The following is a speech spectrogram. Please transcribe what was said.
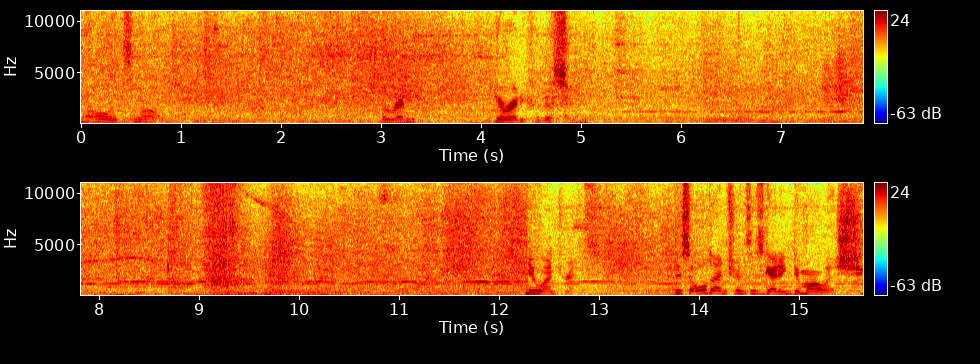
Now it's not. We're ready? Get ready for this. New entrance. This old entrance is getting demolished.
